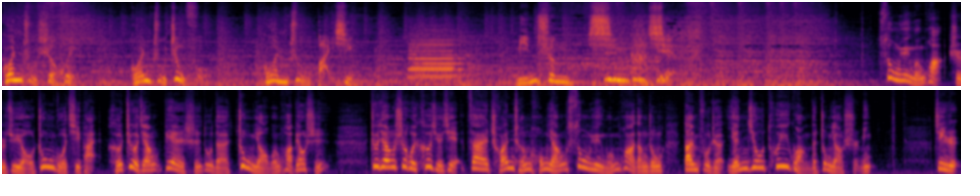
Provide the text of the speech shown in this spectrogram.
关注社会，关注政府，关注百姓，民生新干线。宋韵文化是具有中国气派和浙江辨识度的重要文化标识。浙江社会科学界在传承弘扬宋韵文化当中，担负着研究推广的重要使命。近日，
